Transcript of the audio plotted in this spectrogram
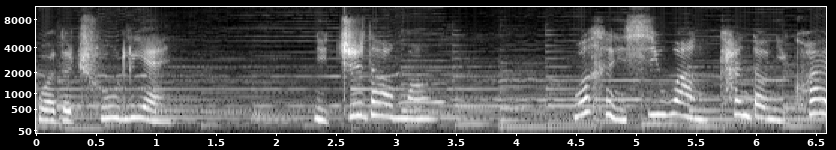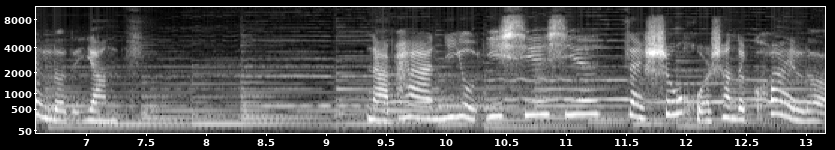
我的初恋，你知道吗？我很希望看到你快乐的样子，哪怕你有一些些在生活上的快乐，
